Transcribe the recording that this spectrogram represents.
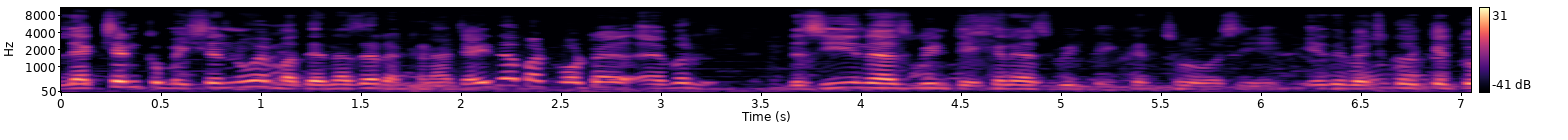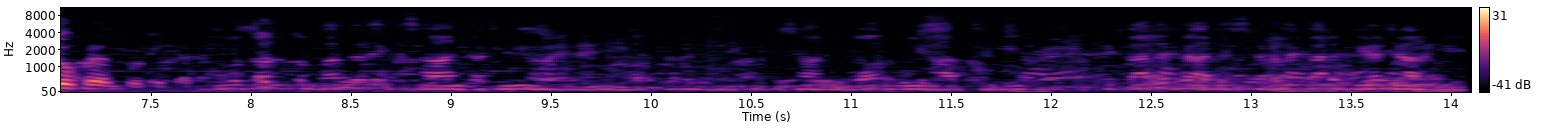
ਇਲੈਕਸ਼ਨ ਕਮਿਸ਼ਨ ਨੂੰ ਇਹ ਮੱਦੇਨਜ਼ਰ ਰੱਖਣਾ ਚਾਹੀਦਾ but whatever decision has been taken has been taken so ਅਸੀਂ ਇਹਦੇ ਵਿੱਚ ਕੋਈ ਕਿੰਤੂ ਪ੍ਰੰਤੂ ਨਹੀਂ ਦੋ ਦਿਨ ਤੋਂ ਜਿਹੜੇ ਕਿਸਾਨ ਜ਼ਖਮੀ ਹੋਏ ਨੇ ਕਿਸਾਨ ਦੀ ਬਹੁਤ ਬੁਰੀ ਹਾਲਤ ਸੀਗੀ ਤੇ ਕੱਲ ਫਿਰ ਅੱਜ ਸਟੇਟ ਕੱਲ ਫਿਰ ਜਾਣਗੇ।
